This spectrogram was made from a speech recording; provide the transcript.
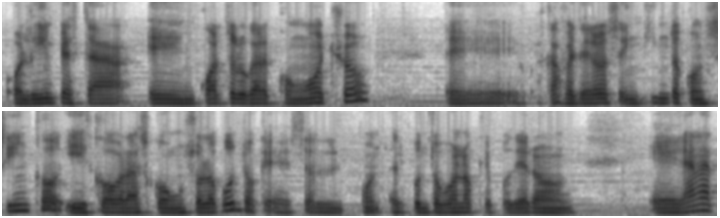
Olimpia está en cuarto lugar con 8, eh, Cafeteros en quinto con 5 y Cobras con un solo punto, que es el, el punto bueno que pudieron eh, ganar.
